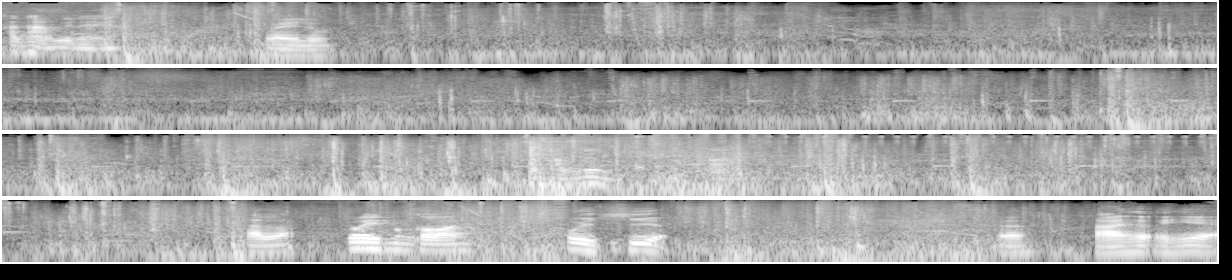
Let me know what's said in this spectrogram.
คันถามอยู่ไหน ไม่รู้ หนึ่งตายทันละเฮ้ยมังกรอุ้ยเฮียเออตายเถอะไอ้เฮีย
